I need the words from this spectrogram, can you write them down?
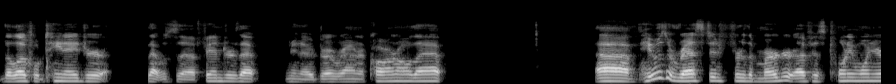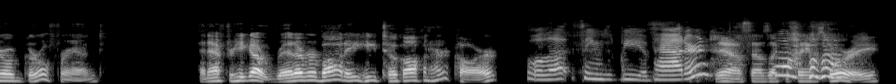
the local teenager that was the offender that you know drove around in a car and all that. Um, he was arrested for the murder of his 21 year old girlfriend, and after he got rid of her body, he took off in her car. Well, that seems to be a pattern. Yeah, sounds like the same story.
